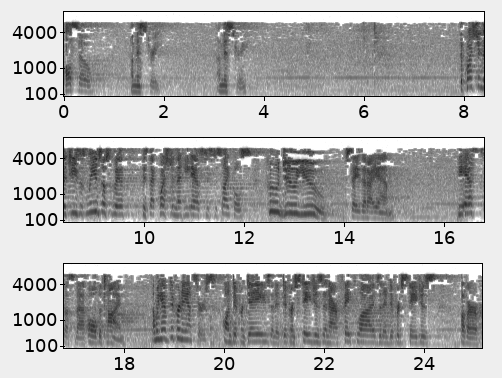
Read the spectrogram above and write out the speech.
Also, a mystery. A mystery. The question that Jesus leaves us with is that question that he asked his disciples Who do you say that I am? He asks us that all the time. And we have different answers on different days and at different stages in our faith lives and at different stages of our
